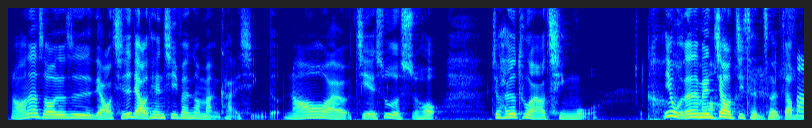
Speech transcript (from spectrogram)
然后那时候就是聊，其实聊天气氛上蛮开心的。然后后来结束的时候，就他就突然要亲我，因为我在那边叫计程车，你知道吗？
